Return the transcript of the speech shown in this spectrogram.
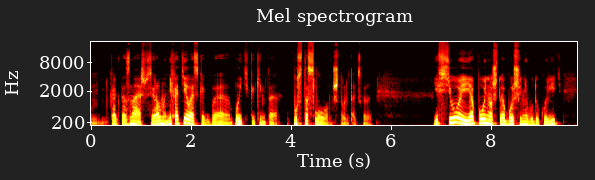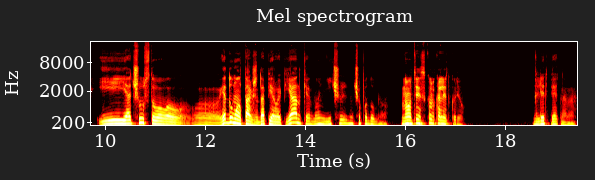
как-то, знаешь, все равно не хотелось как бы быть каким-то пустословом, что ли, так сказать. И все, и я понял, что я больше не буду курить. И я чувствовал, э, я думал так же до первой пьянки, но ничего, ничего подобного. Ну, а ты сколько лет курил? Лет пять, наверное.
